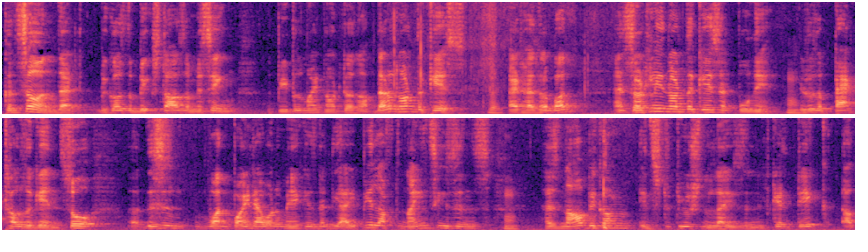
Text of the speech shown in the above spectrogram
concern that because the big stars are missing, the people might not turn up. That was not the case Right. at Hyderabad and certainly not the case at Pune. Hmm. It was a packed house again. So, uh, this is one point I want to make is that the IPL after nine seasons Hmm. has now become institutionalized and it can take uh,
